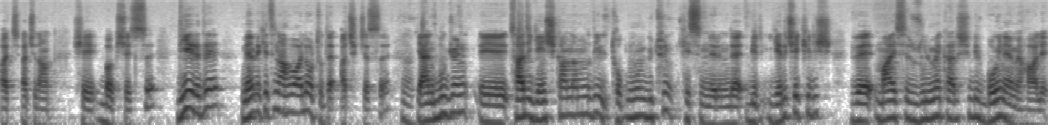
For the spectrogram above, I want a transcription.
aç, açıdan şey bakış açısı. Diğeri de memleketin ahvali ortada açıkçası. Evet. Yani bugün e, sadece gençlik anlamında değil toplumun bütün kesimlerinde bir geri çekiliş ve maalesef zulme karşı bir boyun eğme hali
